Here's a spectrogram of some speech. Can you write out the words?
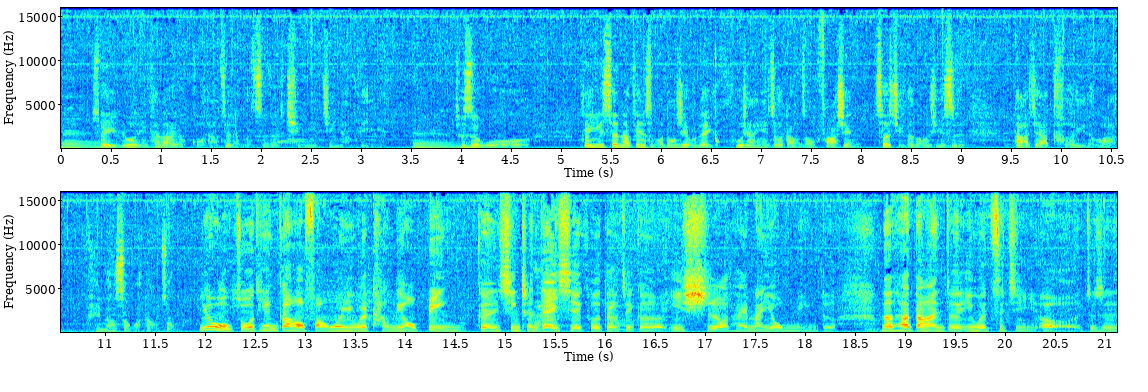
嗯，所以如果你看到有果糖这两个字的，请你尽量避免。嗯，就是我跟医生啊，跟什么东西，我们在互相研究当中发现这几个东西是大家可以的话。平常生活当中，因为我昨天刚好访问一位糖尿病跟新陈代谢科的这个医师哦，他也蛮有名的。那他当然这因为自己呃就是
